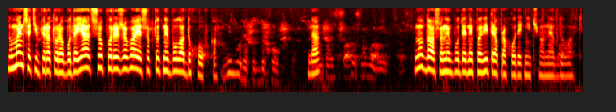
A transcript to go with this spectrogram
Ну, менша температура буде. Я що переживаю, щоб тут не була духовка. не буде тут духовки. Да? Ну так, да, що не буде ні повітря проходить, нічого не обдувати.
